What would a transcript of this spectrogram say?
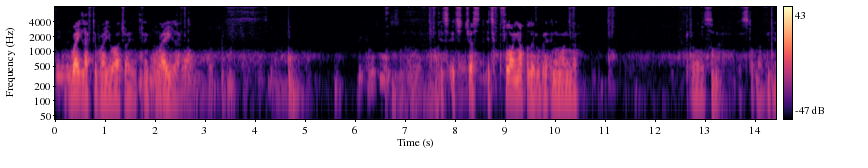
way left of where you are, Jane. Way left. It's it's just it's flying up a little bit in among the gulls. Stop that video.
